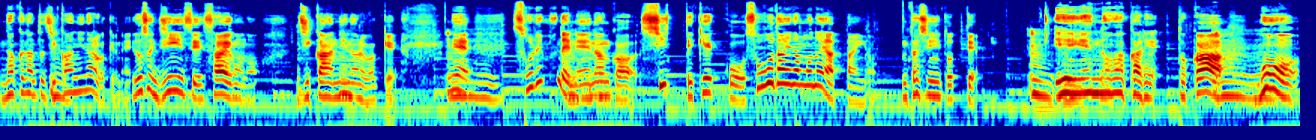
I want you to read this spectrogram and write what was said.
亡くなった時間になるわけよね、要するに人生最後の時間になるわけ、でうん。うんそれまでね、うんうん。なんか死って結構壮大なものやったんよ私にとってうんうん。永遠の別れとか、うんも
